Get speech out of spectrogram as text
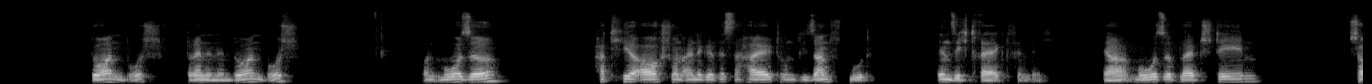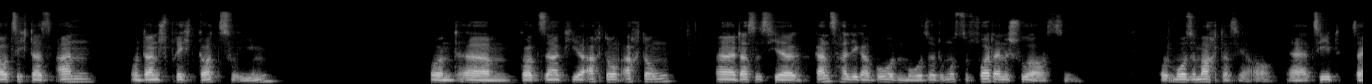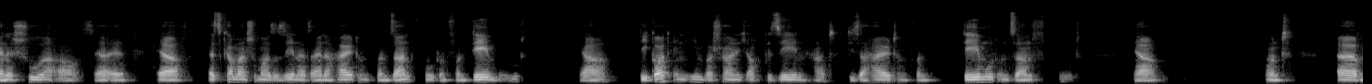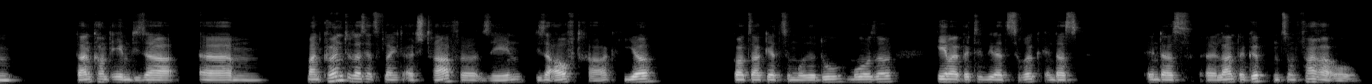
Dornbusch brennenden Dornbusch. Und Mose hat hier auch schon eine gewisse Haltung, die Sanftmut in sich trägt, finde ich. Ja, Mose bleibt stehen, schaut sich das an und dann spricht Gott zu ihm. Und ähm, Gott sagt hier, Achtung, Achtung, äh, das ist hier ganz heiliger Boden, Mose, du musst sofort deine Schuhe ausziehen. Und Mose macht das ja auch. Er zieht seine Schuhe aus. Ja, er, das kann man schon mal so sehen als eine Haltung von Sanftmut und von Demut, ja, die Gott in ihm wahrscheinlich auch gesehen hat. Diese Haltung von Demut und Sanftmut. Ja. Und ähm, dann kommt eben dieser, ähm, man könnte das jetzt vielleicht als Strafe sehen, dieser Auftrag hier. Gott sagt jetzt zu Mose, du, Mose, geh mal bitte wieder zurück in das, in das äh, Land Ägypten zum Pharao.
